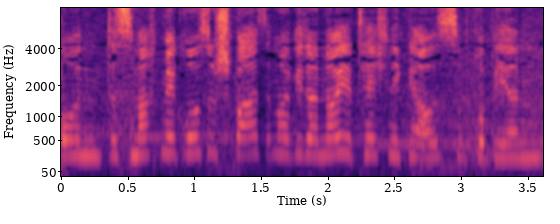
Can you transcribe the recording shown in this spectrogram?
Und es macht mir großen Spaß, immer wieder neue Techniken auszuprobieren.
